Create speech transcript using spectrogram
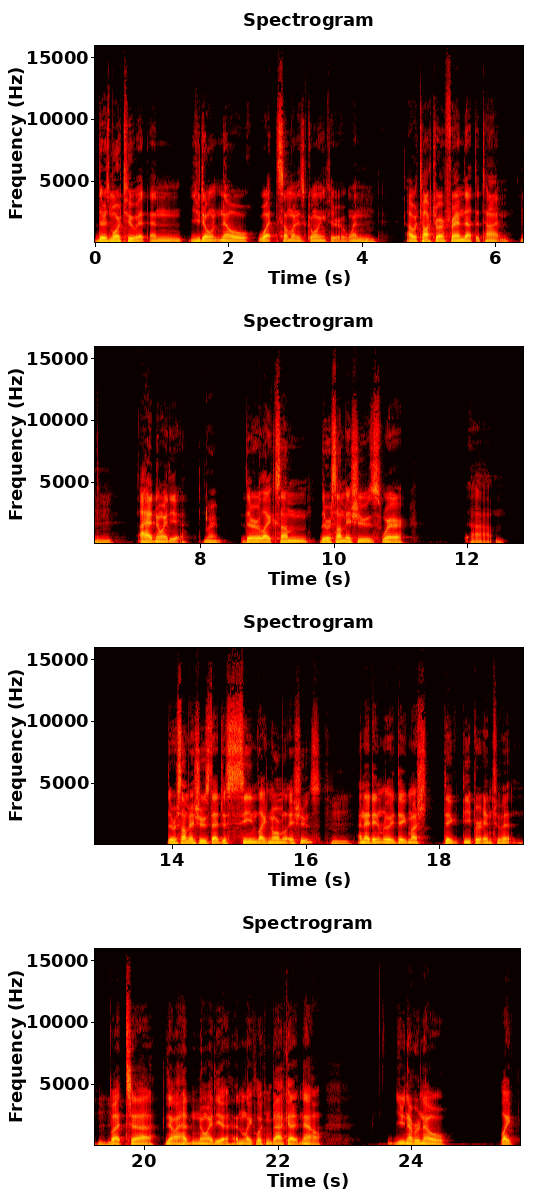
there's more to it, and you don't know what someone is going through. When I would talk to our friend at the time, hmm I had no idea. Right. There were like some there were some issues where um, there were some issues that just seemed like normal issues, hmm and I didn't really dig much dig deeper into it. But uh, you know, I had no idea. And like looking back at it now, you never know, like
